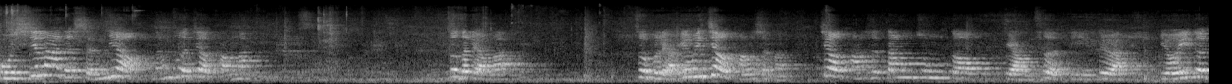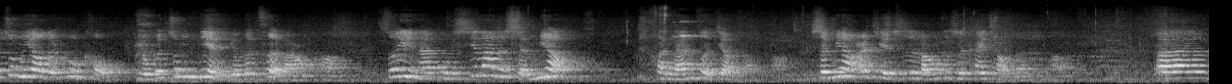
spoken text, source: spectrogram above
古希腊的神庙能做教堂吗？做得了吗？做不了，因为教堂什么？教堂是当中高，两侧低，对吧？有一个重要的入口，有个中殿，有个侧廊啊。所以呢，古希腊的神庙很难做教堂啊。神庙，而且是廊子是开敞的啊。呃，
